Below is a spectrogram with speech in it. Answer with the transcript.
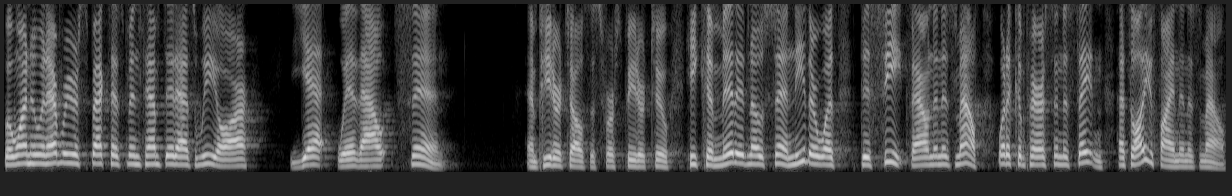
but one who in every respect has been tempted as we are, yet without sin. And Peter tells us, 1 Peter 2, he committed no sin, neither was deceit found in his mouth. What a comparison to Satan. That's all you find in his mouth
